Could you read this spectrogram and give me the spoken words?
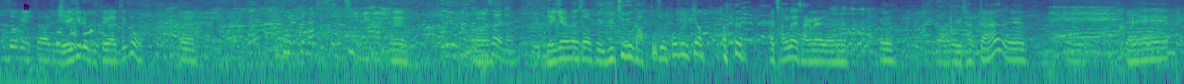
구석에 있어가지고 얘기를 못해가지고. 네. 네. 어, 얘기하면서 그 유튜브 각도 좀 뽑을 겸. 아, 장난이야, 장난이야. 예. 예. 아, 여기 잠깐. 예. 예. 예.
